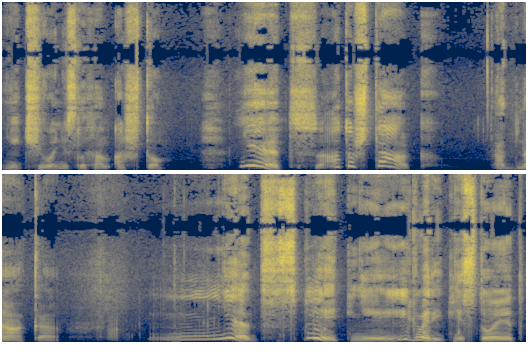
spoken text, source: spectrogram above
Ничего не слыхал. А что? Нет, а то ж так. Однако нет, сплетни и говорить не стоит.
